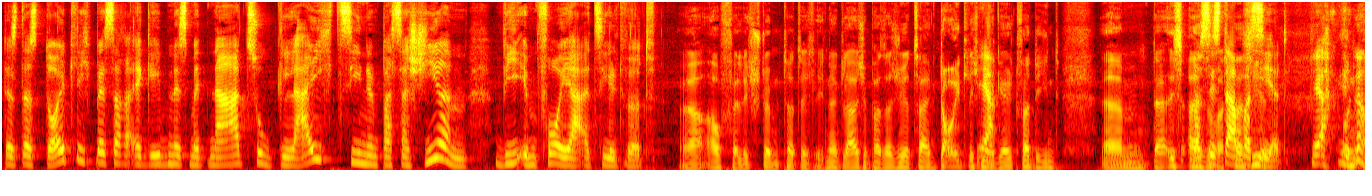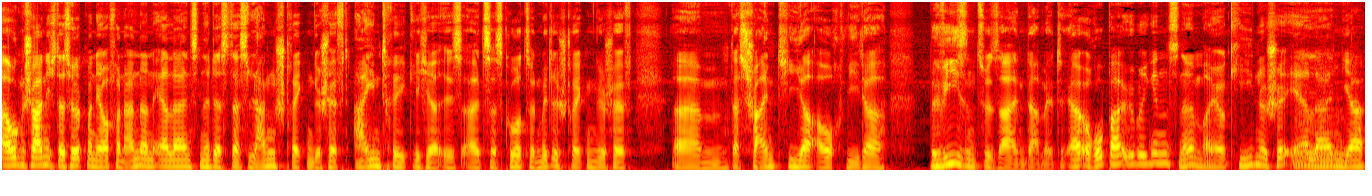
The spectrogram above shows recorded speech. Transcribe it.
dass das deutlich bessere Ergebnis mit nahezu gleichziehenden Passagieren wie im Vorjahr erzielt wird. Ja, auffällig, stimmt tatsächlich. Ne? Gleiche Passagierzahl, deutlich ja. mehr Geld verdient. Ähm, mhm. Da ist also was, ist was da passiert. passiert? Ja, genau. Und augenscheinlich, das hört man ja auch von anderen Airlines, ne, dass das Langstreckengeschäft einträglicher ist als das Kurz- und Mittelstreckengeschäft. Ähm, das scheint hier auch wieder bewiesen zu sein damit. Europa übrigens, ne, mallorquinische Airline, mhm. ja,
